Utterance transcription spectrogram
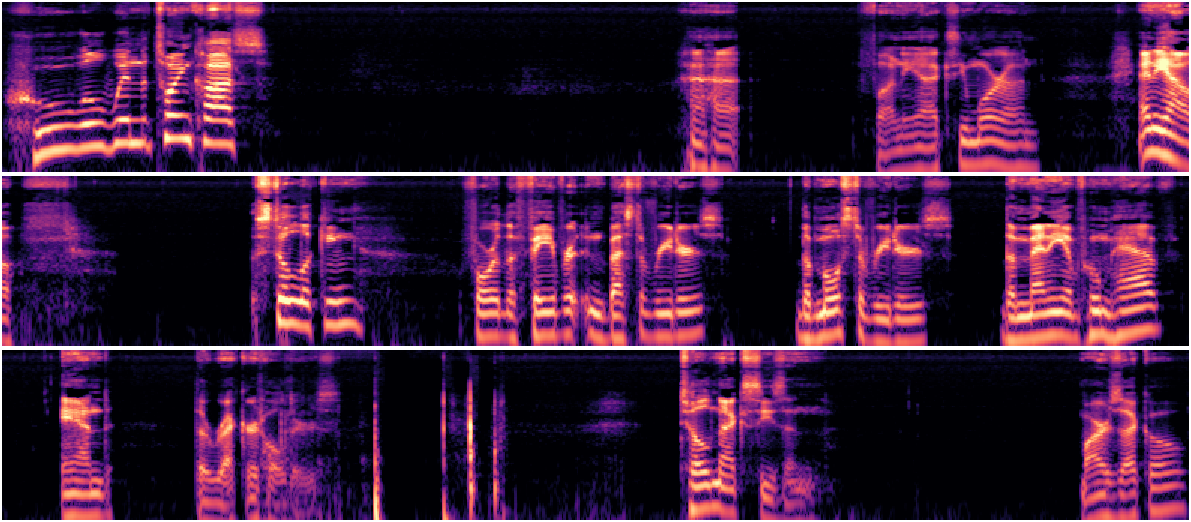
who will win the coin toss. Haha. Funny oxymoron. Anyhow, still looking for the favorite and best of readers, the most of readers, the many of whom have, and the record holders. Till next season, Mars Echo,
